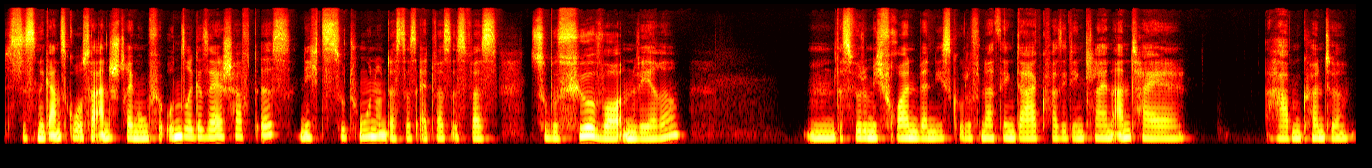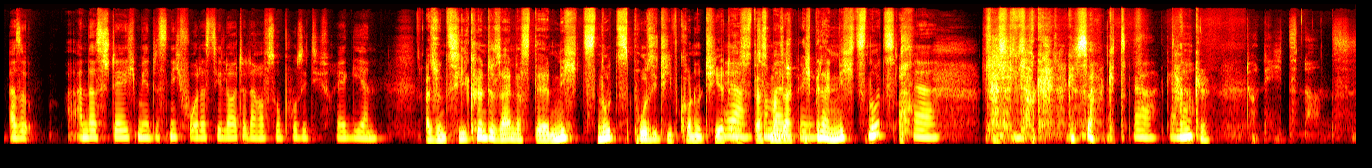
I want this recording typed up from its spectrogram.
dass das eine ganz große Anstrengung für unsere Gesellschaft ist, nichts zu tun und dass das etwas ist, was zu befürworten wäre. Mm, Das würde mich freuen, wenn die School of Nothing da quasi den kleinen Anteil haben könnte. Also anders stelle ich mir das nicht vor, dass die Leute darauf so positiv reagieren. Also ein Ziel könnte sein, dass der Nichtsnutz positiv konnotiert Ja, ist. Dass man sagt, Beispiel. ich bin ein Nichtsnutz. Oh, Ja, das hat doch keiner gesagt. ja genau. Danke. Du Nichtsnutz.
